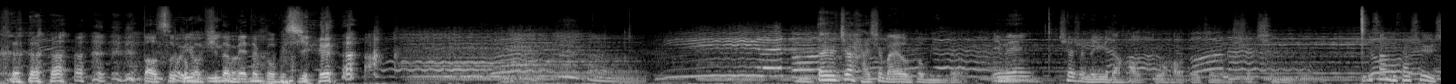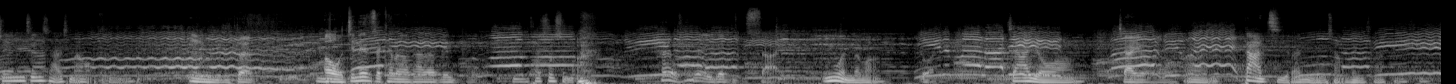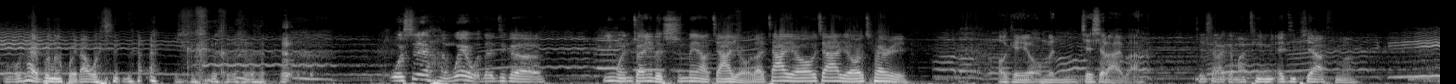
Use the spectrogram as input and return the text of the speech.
到处用英文没得过不行。但是这还是蛮有共鸣的，因为确实能遇到好多好多这种事情。其实相比他吹雨声音，真是还是蛮好听的。嗯，对。哦，我今天才看到他的微博。嗯，他说什么？他有参加一个比赛，英文的吗？对。加油啊！加油！嗯，大几了你？我想问一下他。不过他也不能回答我现在。我是很为我的这个英文专业的师妹要加油的，加油加油，Cherry。OK，我们接下来吧。接下来干嘛？听 ATPF 吗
